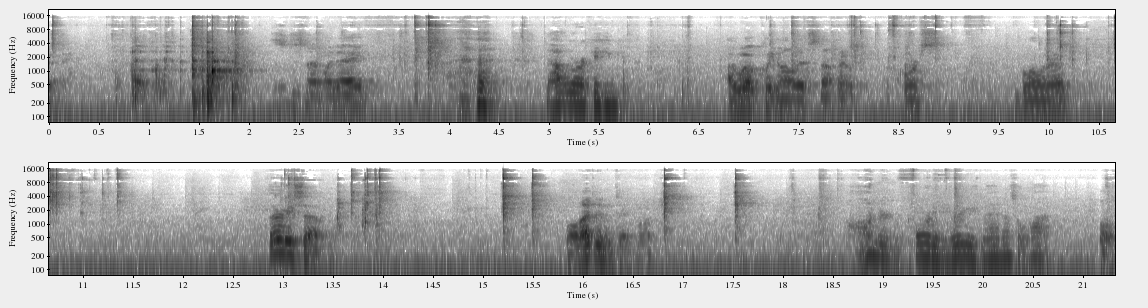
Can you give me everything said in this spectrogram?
Okay. This is just not my day. not working. I will clean all this stuff out, of course. Blow it out. 37. Well, that didn't take much. 140 degrees, man, that's a lot. Oh.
